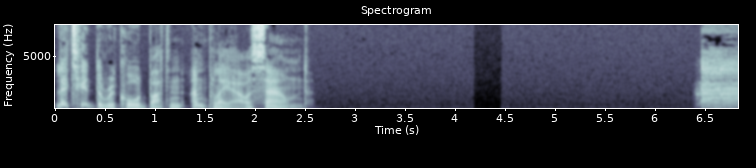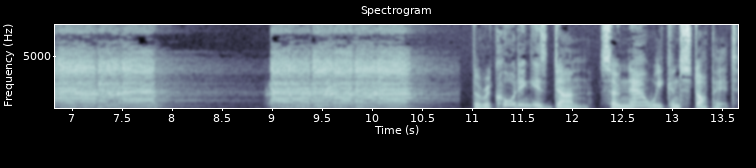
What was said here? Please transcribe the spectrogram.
Let's hit the record button and play our sound. The recording is done, so now we can stop it.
